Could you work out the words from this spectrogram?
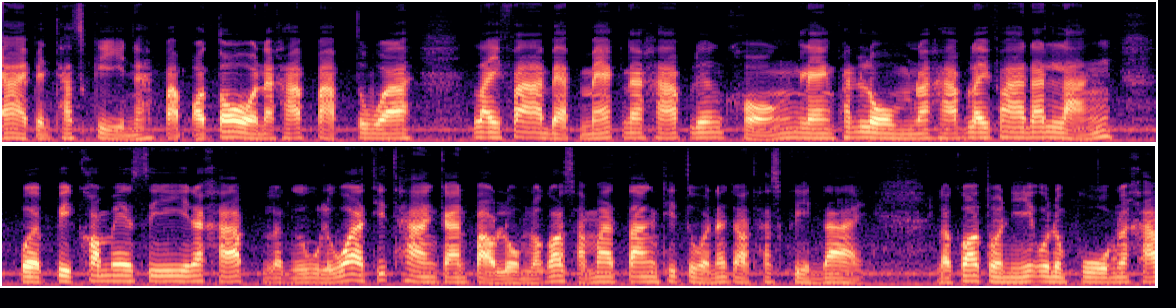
ได้เป็นทัชสกรีนนะ ปรับออโต้นะครับ ปรับตัวไล่ฟ้าแบบแม็กนะครับ เรื่องของแรงพัดลมนะครับ ไล่ฟ้าด้านหลัง เปิดปิดคอมเมซีนะครับหรือหรือว่าทิศทางการเป่าลมเราก็สามารถตั้งที่ตัวหน้าจอทัชสกรีนได้ แล้วก็ตัวนี้อุณหภูมินะครับ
